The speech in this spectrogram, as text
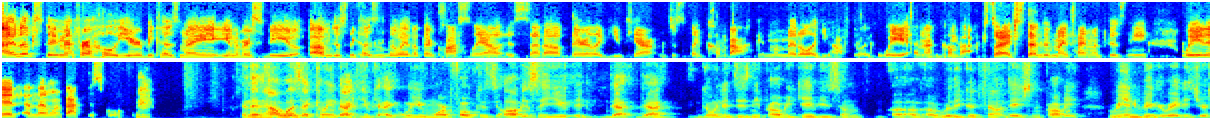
I ended up staying there for a whole year because my university, um, just because of the way that their class layout is set up, they're like you can't just like come back in the middle. Like you have to like wait and then come back. So I extended my time with Disney, waited, and then went back to school. and then how was that coming back? You were you more focused? Obviously, you it, that that going to Disney probably gave you some a, a really good foundation. Probably reinvigorated your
